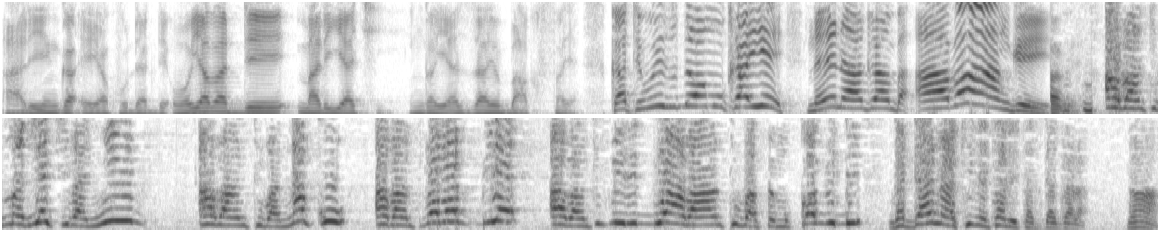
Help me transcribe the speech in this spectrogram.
alinga eyakudadde. Oyo abadde maliyaki nga yazzaayo backfire. Kati wisdom kaye naye n'agamba abange! Abantu malye kibanyiivu abantu banaku abantu bababye abantu fiiriddwa abantu baffe mu covid nga ddala nakiine taleeta ddagala Ah,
